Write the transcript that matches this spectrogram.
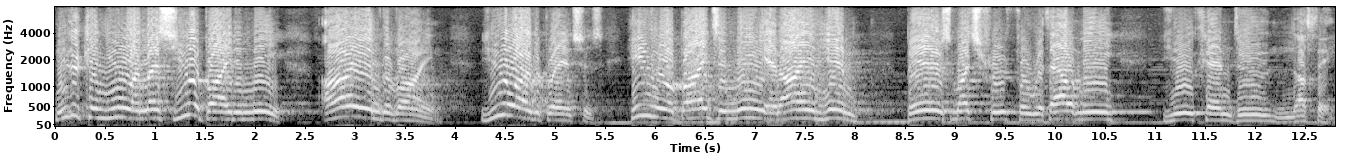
neither can you unless you abide in me. I am the vine. You are the branches. He who abides in me and I in him bears much fruit, for without me you can do nothing.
